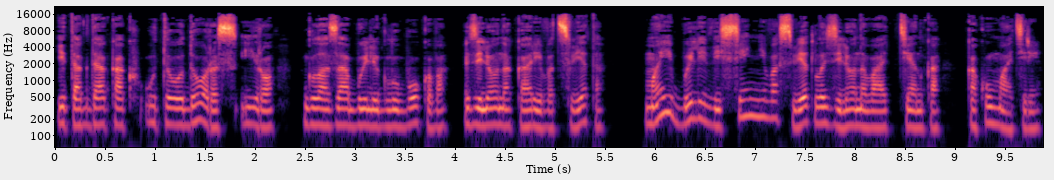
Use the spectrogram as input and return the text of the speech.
И тогда как у Теодора с Иро глаза были глубокого зелено-карего цвета, мои были весеннего светло-зеленого оттенка, как у матери.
